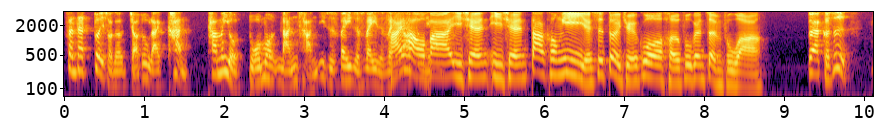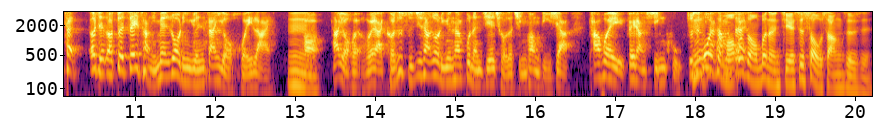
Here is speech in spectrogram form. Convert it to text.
站在对手的角度来看。他们有多么难缠，一直飞，一直飞，一直飞。还好吧，以前以前大空翼也是对决过和夫跟正夫啊。对啊，可是，在而且呃，对这一场里面，若林元山有回来，嗯，好，他有回回来。可是实际上，若林元山不能接球的情况底下，他会非常辛苦。就是为什么为什么不能接？是受伤是不是？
